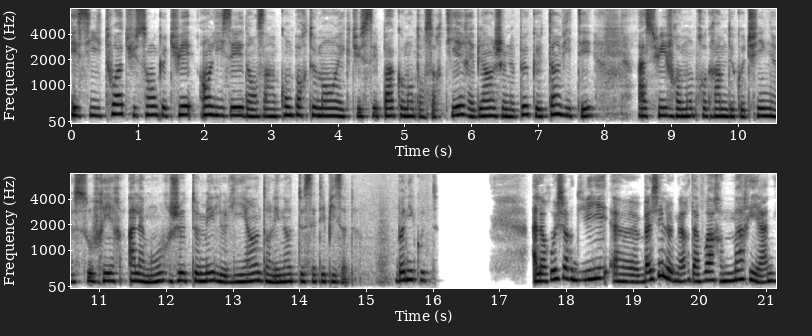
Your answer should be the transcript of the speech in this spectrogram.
et si toi, tu sens que tu es enlisé dans un comportement et que tu sais pas comment t'en sortir, eh bien, je ne peux que t'inviter à suivre mon programme de coaching S'ouvrir à l'amour. Je te mets le lien dans les notes de cet épisode. Bonne écoute. Alors aujourd'hui, euh, bah, j'ai l'honneur d'avoir Marianne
